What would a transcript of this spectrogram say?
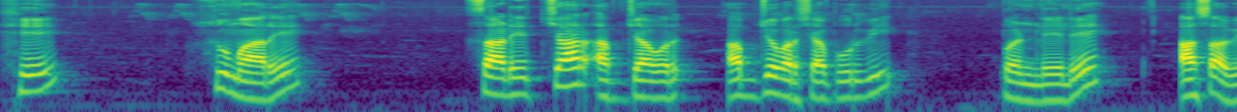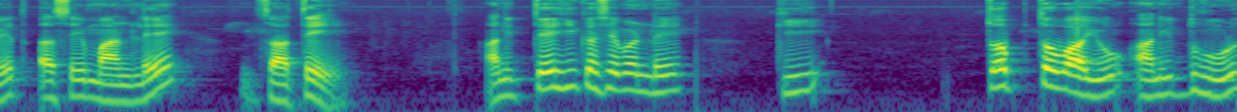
हे सुमारे साडेचार अब्जावर अब्ज वर्षापूर्वी बनलेले असावेत असे मानले जाते. आणि तेही कसे बनले? की तप्त वायू आणि धूळ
